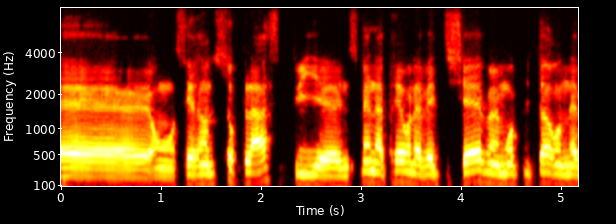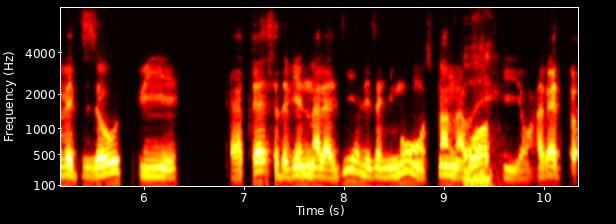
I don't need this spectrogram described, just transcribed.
Euh, on s'est rendu sur place, puis euh, une semaine après, on avait 10 chèvres, un mois plus tard, on en avait 10 autres, puis après, ça devient une maladie. Hein. Les animaux, on se met en avoir, puis on n'arrête pas.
